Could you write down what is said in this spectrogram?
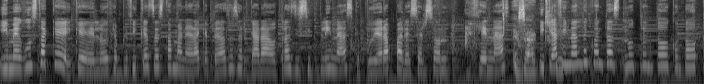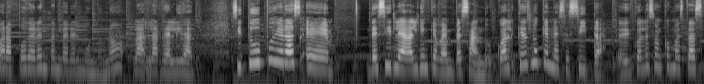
Y me gusta que, que lo ejemplifiques de esta manera, que te vas a acercar a otras disciplinas que pudiera parecer son ajenas y que a final de cuentas nutren todo con todo para poder entender el mundo, ¿no? La, la realidad. Si tú pudieras... Eh, decirle a alguien que va empezando, ¿cuál, ¿qué es lo que necesita? Eh, ¿Cuáles son como estas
